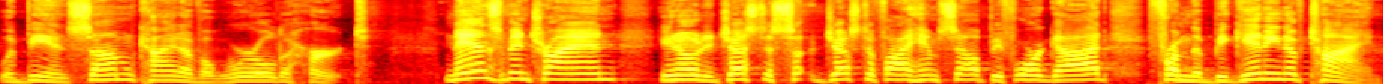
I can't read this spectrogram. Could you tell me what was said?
would be in some kind of a world of hurt. Man's been trying, you know, to justify himself before God from the beginning of time.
